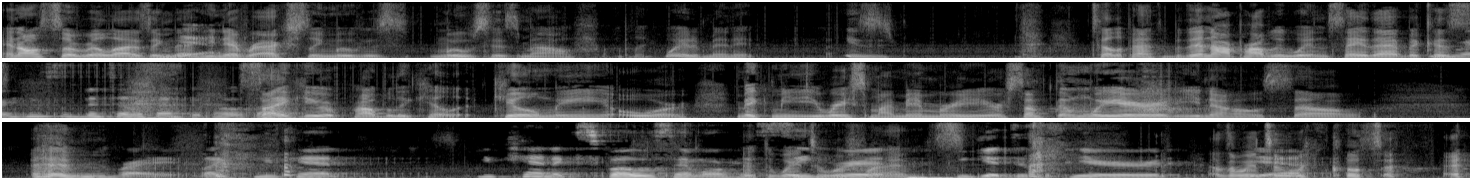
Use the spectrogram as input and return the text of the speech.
and also realizing that yeah. he never actually moves moves his mouth. I'm like, wait a minute, he's telepathic. But then I probably wouldn't say that because right. he's been telepathic the whole time. Saiki would probably kill it, kill me, or make me erase my memory or something weird, you know. So, um, right, like you can't. You can't expose him or his secret. You get disappeared. Have to wait yeah. till we're closer friends.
